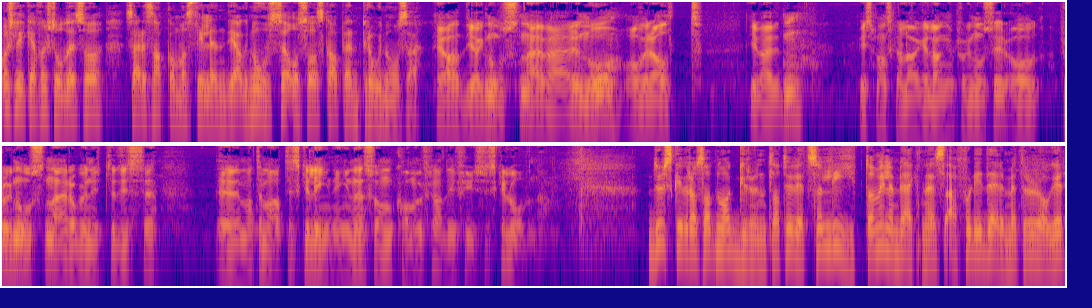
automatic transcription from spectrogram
Og slik jeg forsto det, så, så, er det snakk om å stille en diagnose og så skape en prognose? Ja, diagnosen er været nå overalt i verden, hvis man skal lage lange prognoser. Og prognosen er å benytte disse matematiske ligningene som kommer fra de fysiske lovene. Du skriver også at noe av grunnen til at vi vet så lite om Wilhelm Bjerknes, er fordi dere meteorologer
